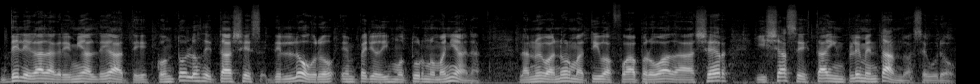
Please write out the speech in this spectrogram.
delegada gremial de ATE, contó los detalles del logro en Periodismo Turno Mañana. La nueva normativa fue aprobada ayer y ya se está implementando, aseguró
